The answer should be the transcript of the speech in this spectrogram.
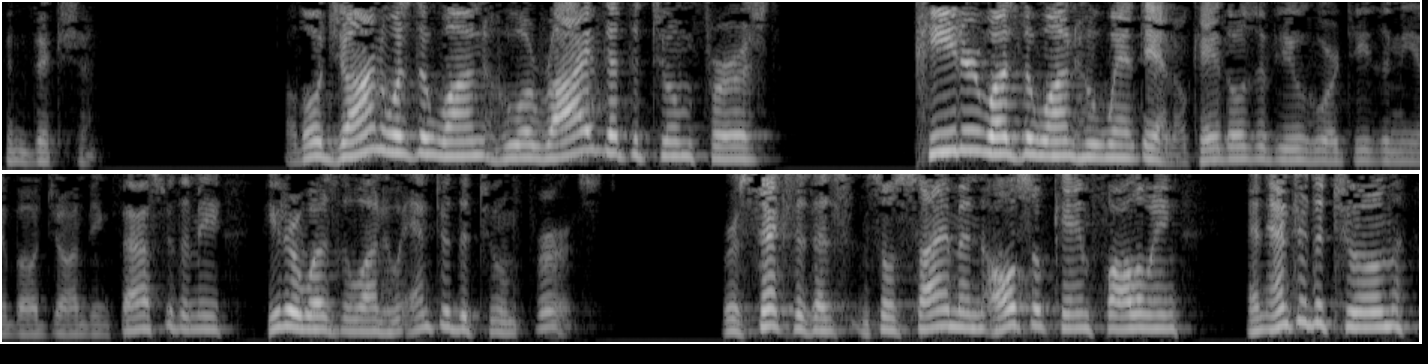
conviction. Although John was the one who arrived at the tomb first, Peter was the one who went in. Okay, those of you who are teasing me about John being faster than me, Peter was the one who entered the tomb first. Verse 6 says, And so Simon also came following and entered the tomb,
